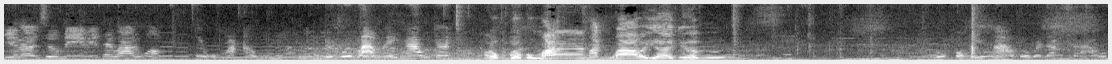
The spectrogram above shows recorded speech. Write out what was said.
Vậy là xưa mẹ mẹ thay ba đúng không? theo con mắt ông đứa thuốc làm lại ngao chơi. Đục vô con mắt mắt. bà bây giờ chứ hưng còn miếng nào tôi phải đặt xạo.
